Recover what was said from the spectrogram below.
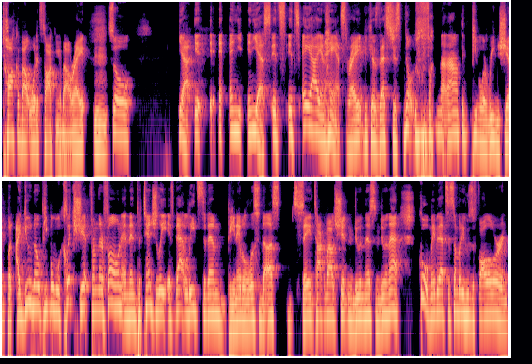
talk about what it's talking about, right? Mhm. So yeah, it, it and and yes, it's it's AI enhanced, right? Because that's just no fuck. I don't think people are reading shit, but I do know people will click shit from their phone, and then potentially, if that leads to them being able to listen to us say talk about shit and doing this and doing that, cool. Maybe that's to somebody who's a follower, and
